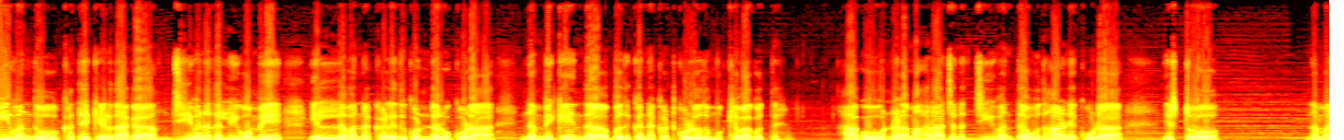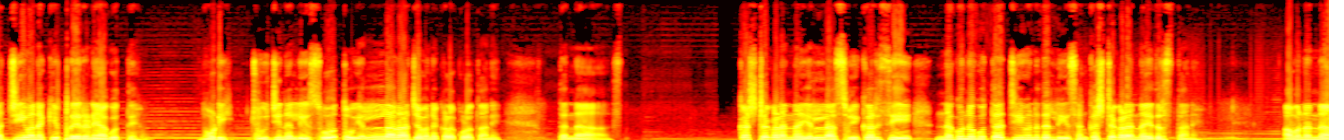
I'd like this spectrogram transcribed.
ಈ ಒಂದು ಕಥೆ ಕೇಳಿದಾಗ ಜೀವನದಲ್ಲಿ ಒಮ್ಮೆ ಎಲ್ಲವನ್ನ ಕಳೆದುಕೊಂಡರೂ ಕೂಡ ನಂಬಿಕೆಯಿಂದ ಬದುಕನ್ನು ಕಟ್ಕೊಳ್ಳೋದು ಮುಖ್ಯವಾಗುತ್ತೆ. ಹಾಗೂ ನಳಮಹಾರಾಜನ ಜೀವಂತ ಉದಾಹರಣೆ ಕೂಡ ಎಷ್ಟೋ ನಮ್ಮ ಜೀವನಕ್ಕೆ ಪ್ರೇರಣೆ ಆಗುತ್ತೆ ನೋಡಿ, ಜೂಜಿನಲ್ಲಿ ಸೋತು ಎಲ್ಲ ರಾಜ್ಯವನ್ನು ಕಳ್ಕೊಳ್ತಾನೆ. ತನ್ನ ಕಷ್ಟಗಳನ್ನು ಎಲ್ಲ ಸ್ವೀಕರಿಸಿ ನಗು ನಗುತ್ತಾ ಜೀವನದಲ್ಲಿ ಸಂಕಷ್ಟಗಳನ್ನು ಎದುರಿಸ್ತಾನೆ. ಅವನನ್ನು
